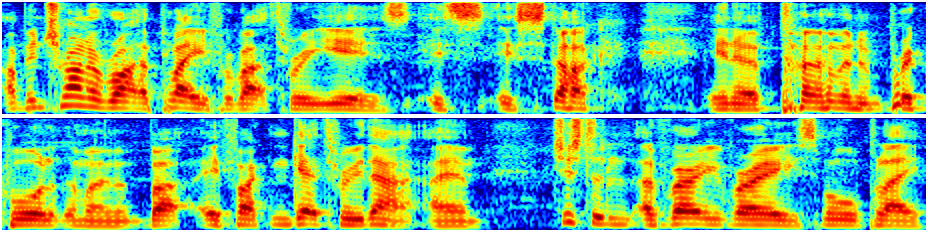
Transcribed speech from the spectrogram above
I've been trying to write a play for about three years. It's it's stuck in a permanent brick wall at the moment. But if I can get through that, um, just a, a very very small play.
